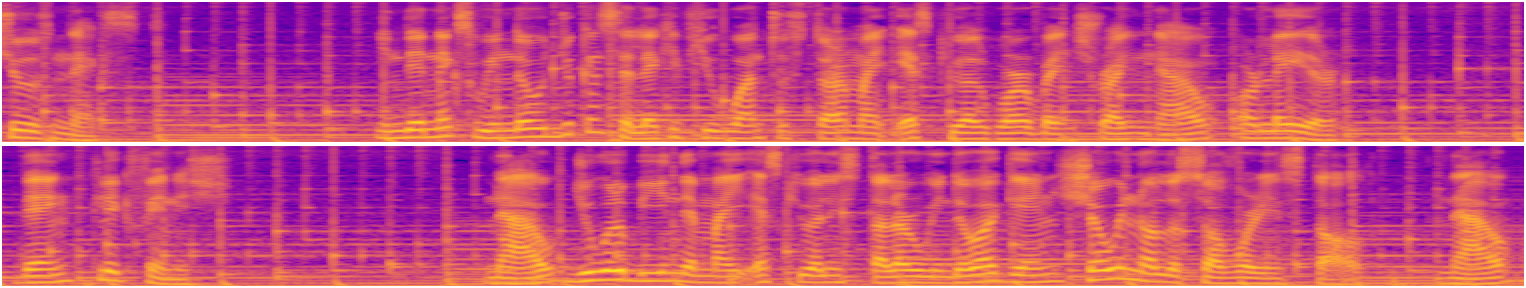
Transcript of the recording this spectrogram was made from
choose Next. In the next window, you can select if you want to start MySQL Workbench right now or later. Then click Finish. Now, you will be in the MySQL installer window again showing all the software installed. Now,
